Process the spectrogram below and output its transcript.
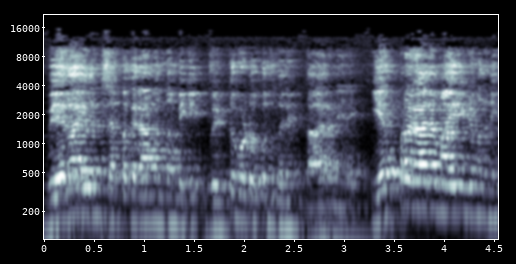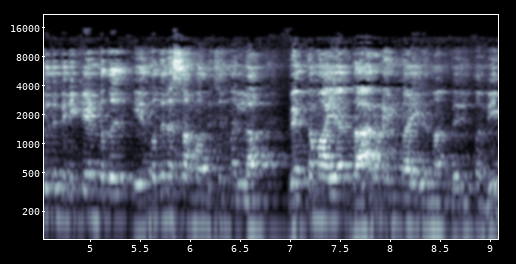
വേലായുധൻ ചെമ്പകരാമൻ തമ്പിക്ക് വിട്ടുകൊടുക്കുന്നതിന് ധാരണയായി. എപ്രകാരമായിരിക്കണം നികുതി പിരിക്കേണ്ടത് എന്നതിനെ സംബന്ധിച്ച് നല്ല വ്യക്തമായ ധാരണയുണ്ടായിരുന്ന വേലുത്തമ്പി.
